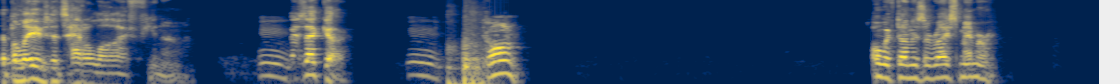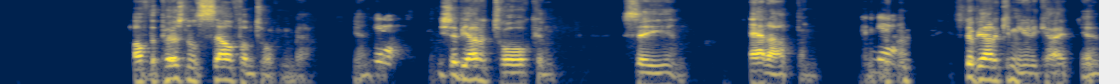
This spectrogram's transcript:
that believes it's had a life, you know. Mm. Where's that go? Mm. Gone. All we've done is erase memory of the personal self I'm talking about. Yeah. You should be able to talk and see and add up and Yeah. still be able to communicate. Yeah.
